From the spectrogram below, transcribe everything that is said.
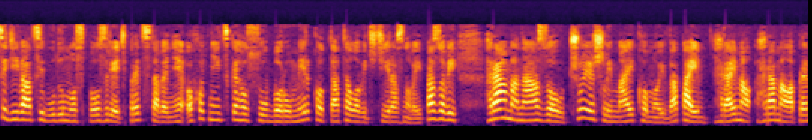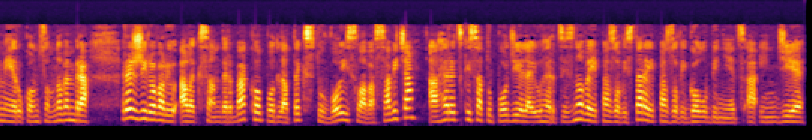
si diváci budú môcť pozrieť predstavenie ochotníckého súboru Mirko Tatalovič Číra z Novej Pazovy. Hrá má názov Čuješ Majko môj vapaj. Hra mala premiéru koncom novembra. Režiroval ju Alexander Bako podľa textu Vojislava Saviča a herecky sa tu podieľajú herci z Novej Pazovy, Starej Pazovy, Golubiniec a Indie.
